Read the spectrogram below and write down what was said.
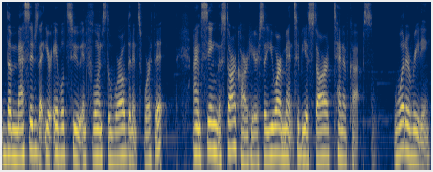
the message that you're able to influence the world, then it's worth it. I'm seeing the star card here. So you are meant to be a star, 10 of cups. What a reading.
